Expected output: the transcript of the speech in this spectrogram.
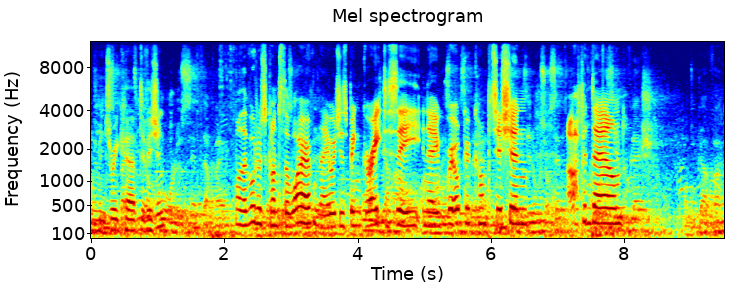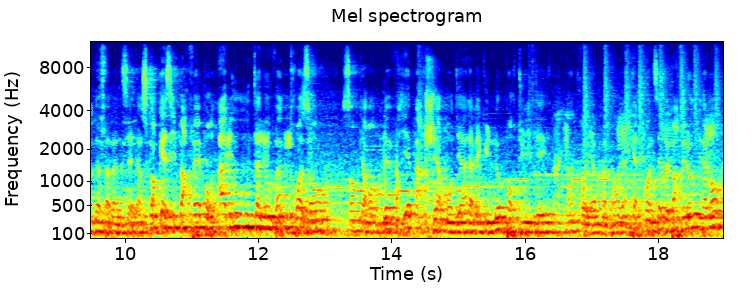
women's recurve division. Pour le set d'après. Well, they've all just gone to the wire, haven't they? Which has been great to see. You know, real good competition, donc sur cette up and down. flèche, en tout cas 29 à 27. Un score quasi parfait pour Agou Tano, 23 ans, 149e archère mondiale avec une opportunité incroyable maintenant. Il y a 4 points de set de part et d'autre. Finalement,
